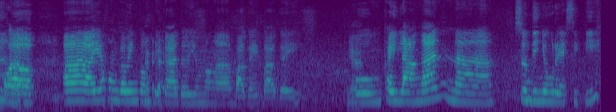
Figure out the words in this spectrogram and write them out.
ka lang. Oo. Ah, ayokong gawing komplikado yung mga bagay-bagay. Yeah. Kung kailangan na sundin yung recipe,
